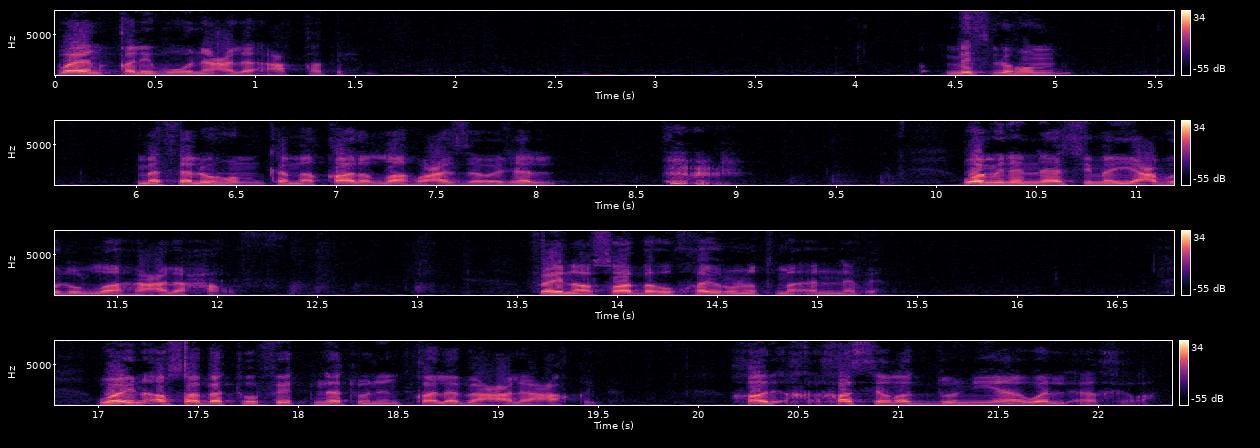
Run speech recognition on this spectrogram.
وينقلبون على أعقابهم. مثلهم مثلهم كما قال الله عز وجل ومن الناس من يعبد الله على حرف فإن أصابه خير اطمأن به. وإن أصابته فتنة انقلب على عقبه. خسر الدنيا والآخرة.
